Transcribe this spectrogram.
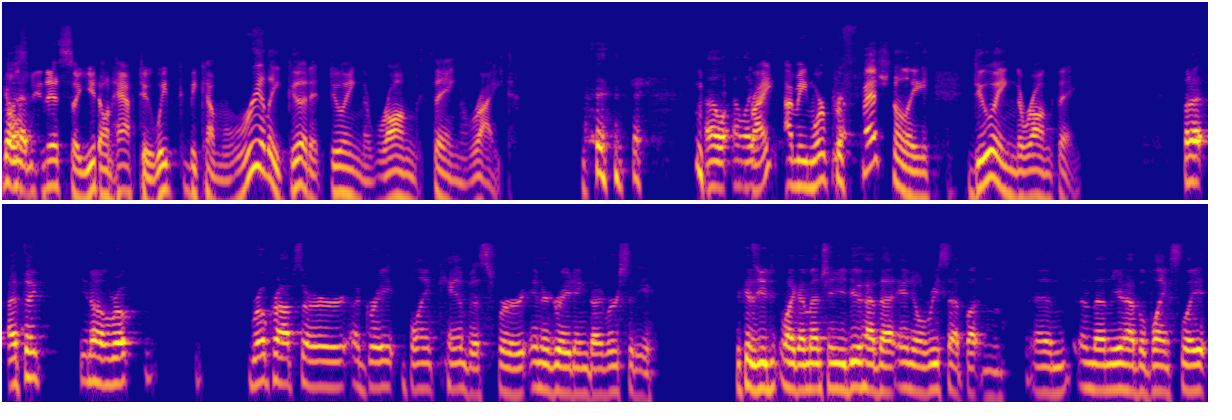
go I'll ahead. this so you don't have to. We've become really good at doing the wrong thing right. I, I like, right? I mean, we're professionally yeah. doing the wrong thing. But I, I think you know, row, row crops are a great blank canvas for integrating diversity because you like i mentioned you do have that annual reset button and and then you have a blank slate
